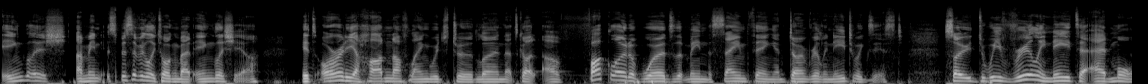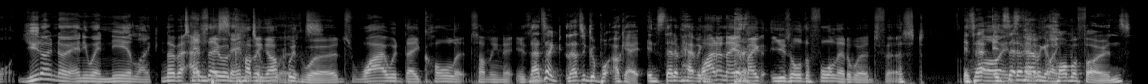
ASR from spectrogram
English, I mean, specifically talking about English here, it's already a hard enough language to learn that's got a fuckload of words that mean the same thing and don't really need to exist. So, do we really need to add more? You don't know anywhere near like No, but as they were coming of up with words. words, why would they call it something that isn't? That's a that's a good point. Okay, instead of having why don't they make use all the four-letter words first? instead, Oh, instead, instead of of, having like- homophones,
